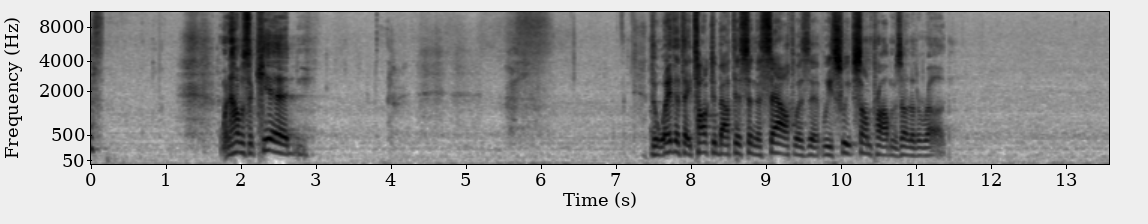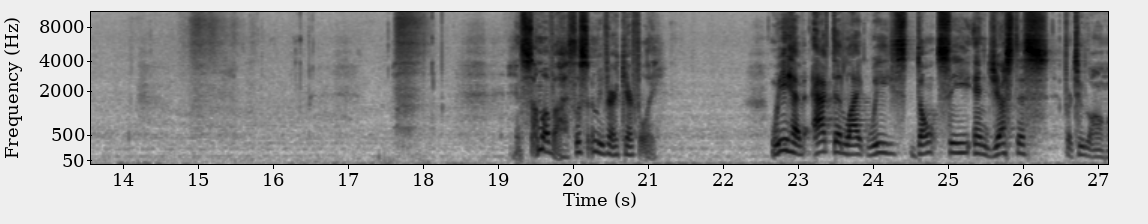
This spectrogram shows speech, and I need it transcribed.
when I was a kid, the way that they talked about this in the South was that we sweep some problems under the rug. And some of us, listen to me very carefully, we have acted like we don't see injustice for too long.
